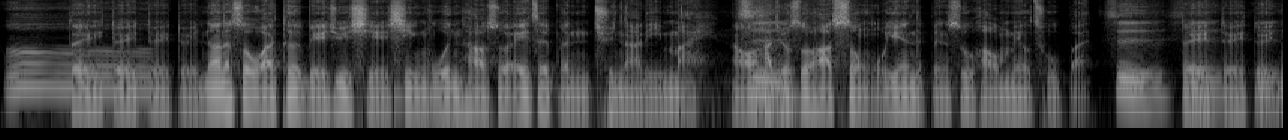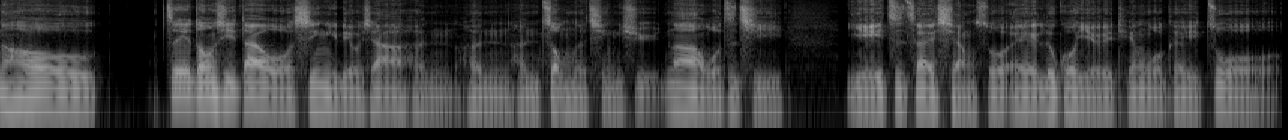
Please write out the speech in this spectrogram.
哦。对对对对，那那时候我还特别去写信问他说：“哎，这本去哪里买？”然后他就说他送我，因为这本书好像没有出版。是，对对对。然后这些东西在我心里留下很很很重的情绪。那我自己也一直在想说：“哎，如果有一天我可以做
